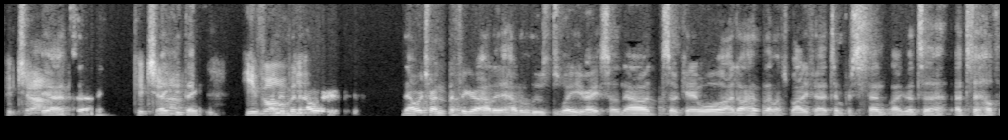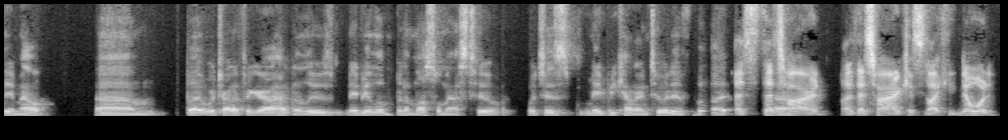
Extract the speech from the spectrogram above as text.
Good job. Yeah, it's, uh, good job. Thank you. Thank you. You've I mean, but now we're now we're trying to figure out how to how to lose weight, right? So now it's okay. Well, I don't have that much body fat, ten percent. Like that's a that's a healthy amount. Um, but we're trying to figure out how to lose maybe a little bit of muscle mass too, which is maybe counterintuitive. But that's that's uh, hard. That's hard because like no one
